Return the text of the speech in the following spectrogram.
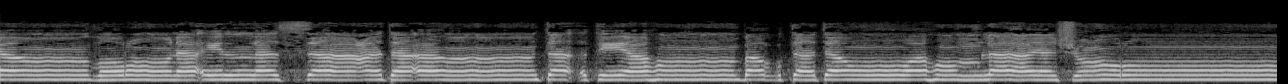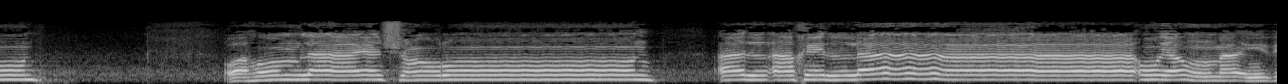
ينظرون إلا الساعة أن تأتيهم بغتة وهم لا يشعرون؟ وهم لا يشعرون. الأخلاء يومئذ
